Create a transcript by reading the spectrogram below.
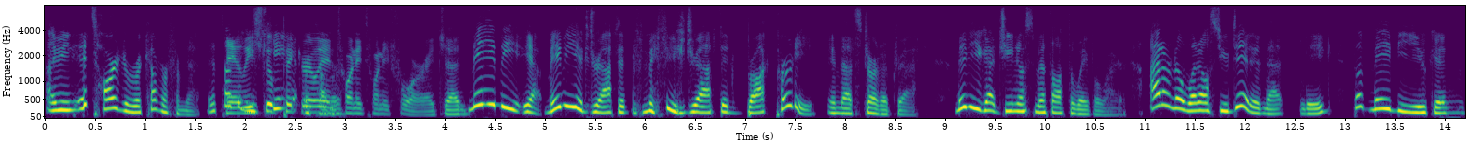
I mean, it's hard to recover from that. It's not hey, at least you will pick early in 2024, right, Jed? Maybe, yeah. Maybe you drafted maybe you drafted Brock Purdy in that startup draft. Maybe you got Geno Smith off the waiver wire. I don't know what else you did in that league, but maybe you can,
